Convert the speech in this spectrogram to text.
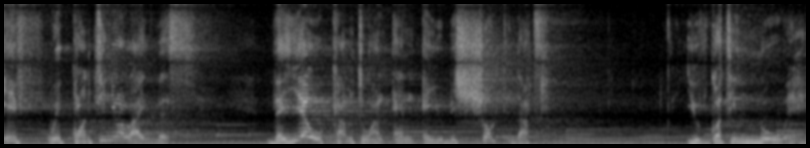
if we continue like this, the year will come to an end and you'll be shocked that you've gotten nowhere.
